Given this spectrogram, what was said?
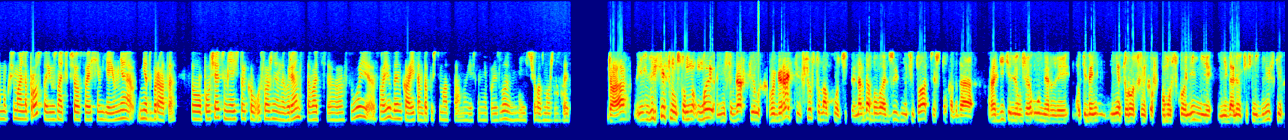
максимально просто и узнать все о своей семье, и у меня нет брата, то получается у меня есть только усложненный вариант сдавать э, свой, свою ДНК и там, допустим, отца. Ну, если мне повезло, у меня есть еще возможность сдать. Да, и естественно, что мы не всегда в силах выбирать все, что нам хочется. Иногда бывают жизненные ситуации, что когда родители уже умерли, у тебя нет родственников по мужской линии, ни далеких, ни близких,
